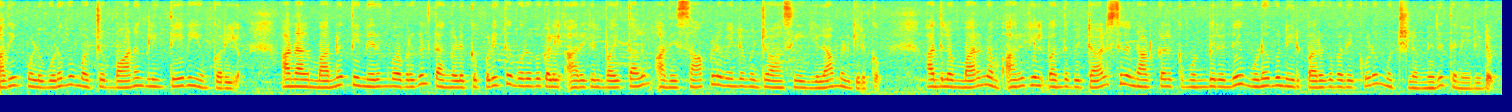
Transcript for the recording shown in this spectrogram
அதே போல உணவு மற்றும் பானங்களின் தேவையும் குறையும். ஆனால் மரணத்தை நெருங்குபவர்கள் தங்களுக்கு பிடித்த உறவுகளை அருகில் வைத்தாலும் அதை சாப்பிட வேண்டும் என்ற ஆசையை இல்லாமல் இருக்கும். அதிலும் மரணம் அருகில் வந்துவிட்டால் சில நாட்களுக்கு முன்பிருந்தே உணவு நீர் பருகுவதை கூட முற்றிலும் நிறுத்த நேரிடும்.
